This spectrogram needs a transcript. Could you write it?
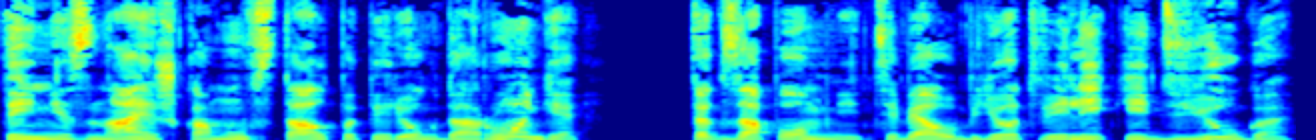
Ты не знаешь, кому встал поперек дороги? Так запомни, тебя убьет великий Дьюга.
